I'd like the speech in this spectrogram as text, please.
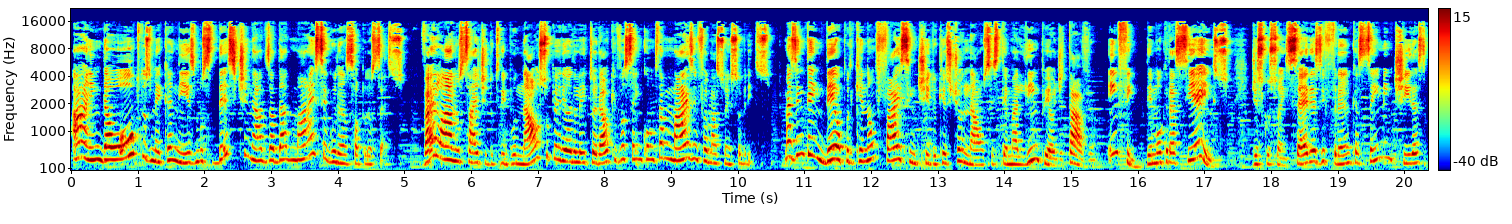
Há ainda outros mecanismos destinados a dar mais segurança ao processo. Vai lá no site do Tribunal Superior Eleitoral que você encontra mais informações sobre isso. Mas entendeu por que não faz sentido questionar um sistema limpo e auditável? Enfim, democracia é isso. Discussões sérias e francas, sem mentiras,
